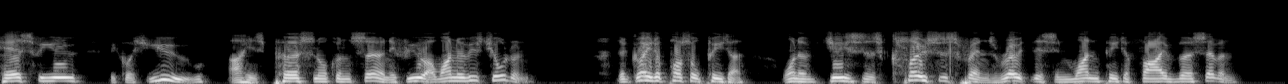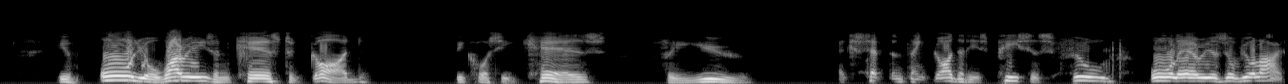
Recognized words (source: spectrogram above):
cares for you because you are his personal concern if you are one of his children. The great apostle Peter, one of Jesus' closest friends, wrote this in 1 Peter 5 verse 7. Give all your worries and cares to God because he cares for you accept and thank God that His peace has filled all areas of your life.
